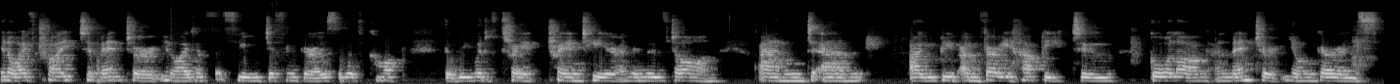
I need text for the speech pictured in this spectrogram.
you know, I've tried to mentor, you know, I'd have a few different girls that have come up that we would have tra- trained here and they moved on. And um, I would be. I'm very happy to go along and mentor young girls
